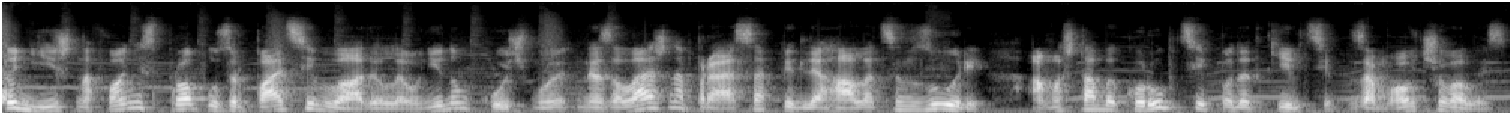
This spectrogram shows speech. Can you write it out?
Тоді ж на фоні спроб узурпації влади Леонідом Кучмою незалежна преса підлягала цензурі, а масштаби корупції податківців замовчувались.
